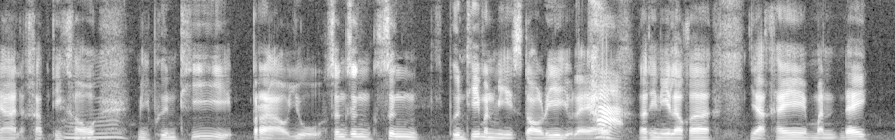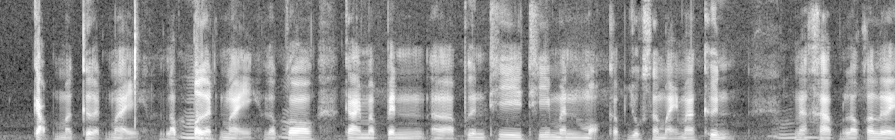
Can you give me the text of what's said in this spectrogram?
ยาทนะครับ ที่เขามีพื้นที่เปล่าอยู่ ซึ่งซึ่งซึ่ง พื้นที่มันมีสตอรี่อยู่แล้วค่ะแล้วทีนี้เราก็อยากให้มันได้กลับมาเกิดใหม่ แล้วเปิดใหม่ แล้วก็กลายมาเป็นเอ่อพื้นที่ที่มันเหมาะกับยุคสมัยมากขึ้นนะครับเราก็เลย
